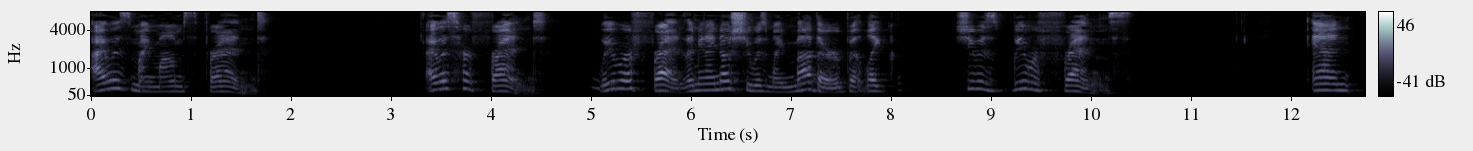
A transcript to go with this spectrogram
I was my mom's friend. I was her friend. We were friends. I mean, I know she was my mother, but like, she was, we were friends and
